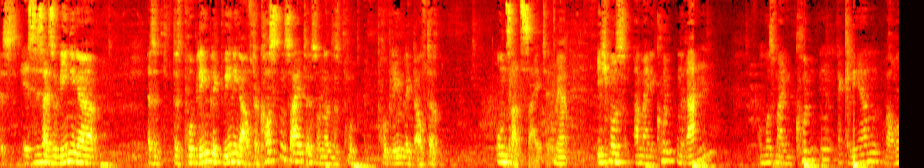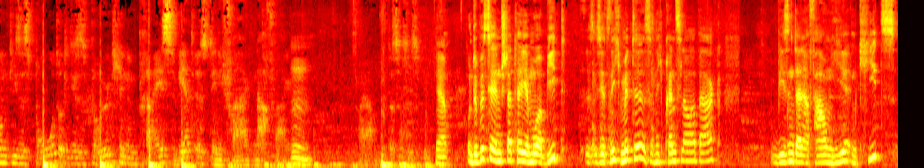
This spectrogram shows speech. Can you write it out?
Es, es ist also weniger, also das Problem liegt weniger auf der Kostenseite, sondern das Pro Problem liegt auf der Umsatzseite. Ja. Ich muss an meine Kunden ran und muss meinen Kunden erklären, warum dieses Brot oder dieses Brötchen den Preis wert ist, den ich frage, nachfrage. Mhm. Naja, das ist es. Ja. Und du bist ja im Stadtteil hier Moabit. Es ist jetzt nicht Mitte, es ist nicht Prenzlauer Berg. Wie sind deine Erfahrungen hier im Kiez?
